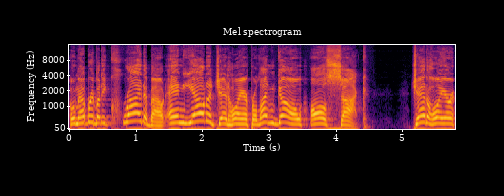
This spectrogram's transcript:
whom everybody cried about and yelled at Jed Hoyer for letting go, all suck. Jed Hoyer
